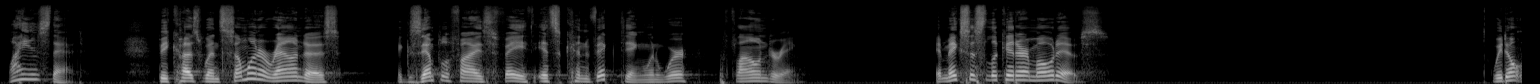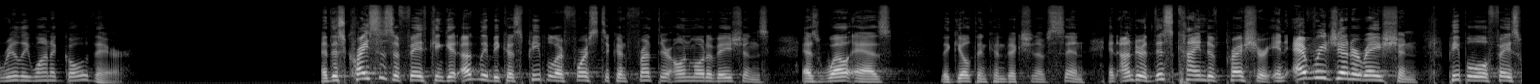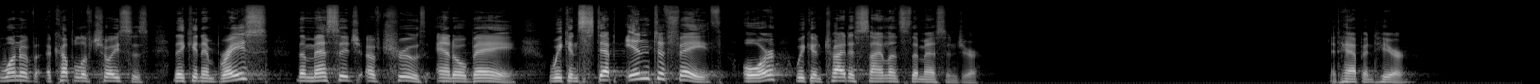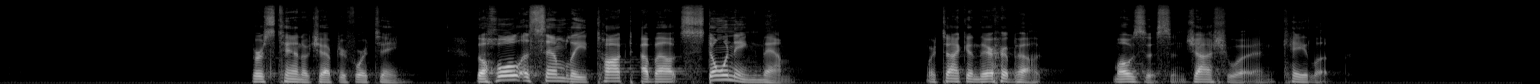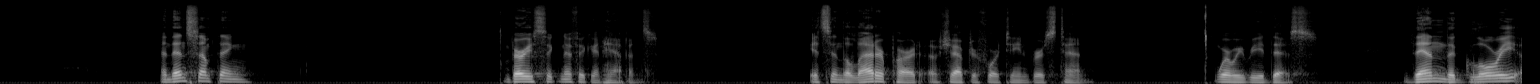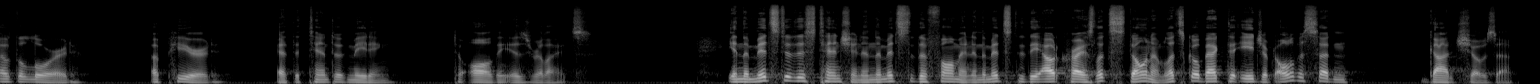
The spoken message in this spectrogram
Why is that? Because when someone around us exemplifies faith, it's convicting when we're floundering. It makes us look at our motives. We don't really want to go there. And this crisis of faith can get ugly because people are forced to confront their own motivations as well as the guilt and conviction of sin. And under this kind of pressure, in every generation, people will face one of a couple of choices. They can embrace the message of truth and obey. We can step into faith, or we can try to silence the messenger. It happened here. Verse 10 of chapter 14. The whole assembly talked about stoning them. We're talking there about Moses and Joshua and Caleb. And then something very significant happens. It's in the latter part of chapter 14, verse 10, where we read this Then the glory of the Lord appeared at the tent of meeting to all the Israelites. In the midst of this tension, in the midst of the foment, in the midst of the outcries, let's stone him, let's go back to Egypt, all of a sudden, God shows up.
